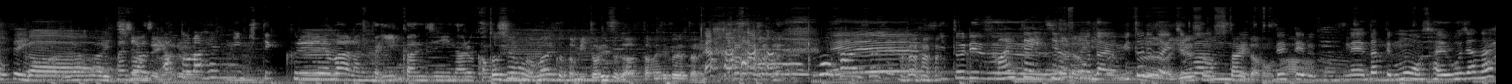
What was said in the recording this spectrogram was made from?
そっどかが一番でやる。ル後らへんに来てくれればなんかいい感じになるか今もしれない。年もうまいこと見取り図が温めてくれたらいいえー、見取り図 毎回一番そうだよ。見取り図が一番。出てるもんね。だってもう最後じゃない？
